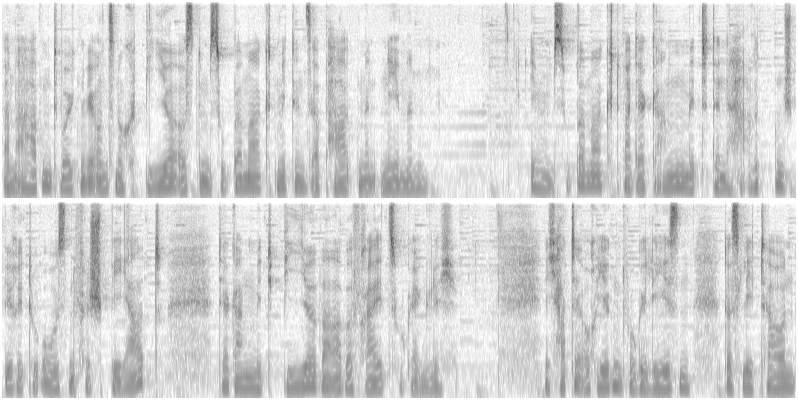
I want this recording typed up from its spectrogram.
Am Abend wollten wir uns noch Bier aus dem Supermarkt mit ins Apartment nehmen. Im Supermarkt war der Gang mit den harten Spirituosen versperrt, der Gang mit Bier war aber frei zugänglich. Ich hatte auch irgendwo gelesen, dass Litauen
